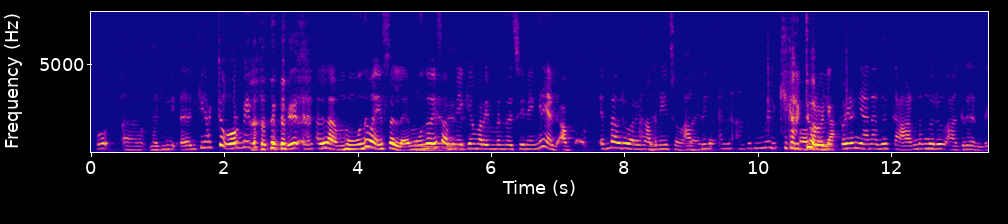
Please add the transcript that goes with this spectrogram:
അപ്പോൾ വലിയ എനിക്ക് കറക്റ്റ് ഓർമ്മയില്ല സത്യത്തിൽ. അല്ല മൂന്ന് വയസ്സല്ലേ? മൂന്ന് വയസ്സ് അഭിനയിക്കാൻ പറയുമ്പോ എന്ന് വെച്ച് കഴിഞ്ഞാൽ എങ്ങനെയാ? എന്താ അവർ പറയുന്നത്? അഭിനയിച്ചു അഭിന അല്ല അതൊന്നും എനിക്ക് കറക്റ്റ് ഓർമ്മയില്ല. ഇപ്പോഴും ഞാൻ അത് കാണണം എന്നൊരു ആഗ്രഹമുണ്ട്.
